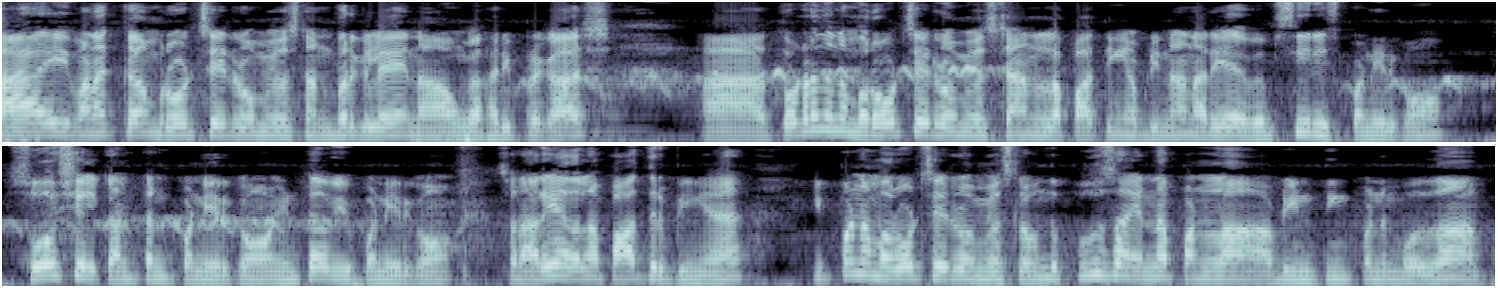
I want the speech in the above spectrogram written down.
Hi வணக்கம். Road side Romeos நண்பர்களே நான் உங்கள் ஹரிபிரகாஷ். தொடர்ந்து நம்ம ரோட் சைடு ரோமியோஸ் சேனலில் பார்த்தீங்க அப்படின்னா நிறைய வெப் சீரிஸ் பண்ணியிருக்கோம் சோஷியல் கண்டென்ட் பண்ணியிருக்கோம் இன்டர்வியூ பண்ணியிருக்கோம் ஸோ நிறைய அதெல்லாம் பார்த்துருப்பீங்க இப்போ நம்ம ரோட் சைடு ரோமியோஸில் வந்து புதுசாக என்ன பண்ணலாம் அப்படின்னு திங்க் பண்ணும்போது தான்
